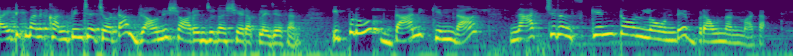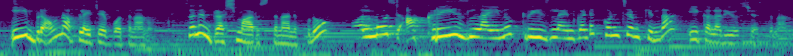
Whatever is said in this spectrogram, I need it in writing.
బయటికి మనకు కనిపించే చోట బ్రౌనిష్ ఆరెంజ్ ఉన్న షేడ్ అప్లై చేశాను. ఇప్పుడు దాని కింద న్యాచురల్ స్కిన్ టోన్లో ఉండే బ్రౌన్ అనమాట ఈ బ్రౌన్ అప్లై చేయబోతున్నాను. సో నేను బ్రష్ మారుస్తున్నాను ఇప్పుడు. ఆల్మోస్ట్ ఆ క్రీజ్ లైన్ క్రీజ్ లైన్ కంటే కొంచెం కింద ఈ కలర్ యూస్ చేస్తున్నాను.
